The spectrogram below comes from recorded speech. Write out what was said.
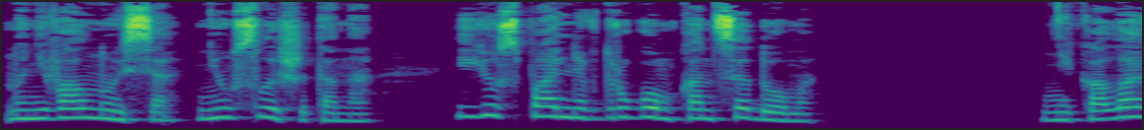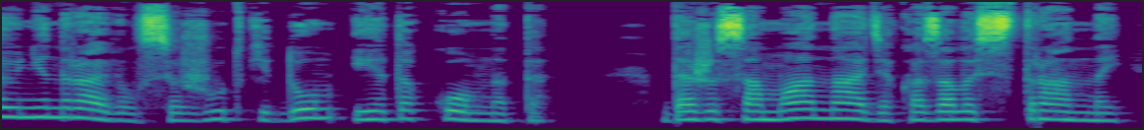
Но не волнуйся, не услышит она. Ее спальня в другом конце дома. Николаю не нравился жуткий дом и эта комната. Даже сама Надя казалась странной,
